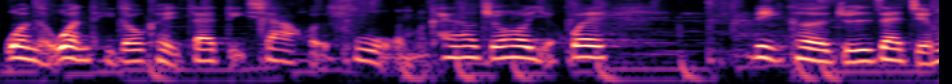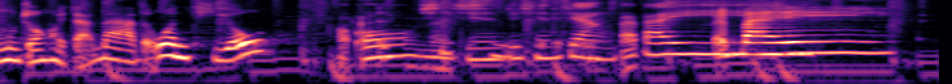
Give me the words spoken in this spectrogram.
问的问题，都可以在底下回复，我们看到之后也会。立刻就是在节目中回答大家的问题哦。好哦，那今天就先这样，拜拜，拜拜。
